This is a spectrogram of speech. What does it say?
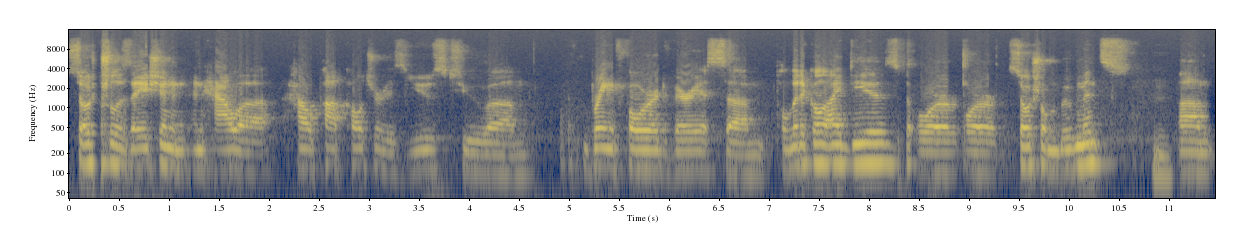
socialization and, and how uh, how pop culture is used to um, bring forward various um, political ideas or or social movements. Um,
